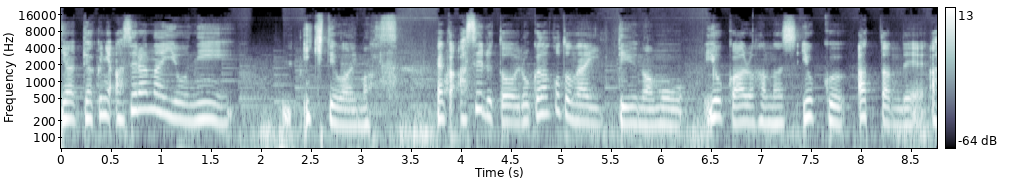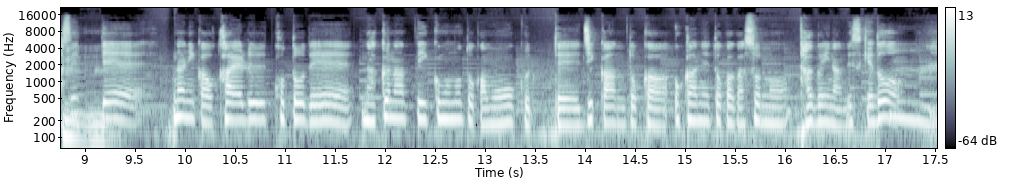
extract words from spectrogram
いや逆に焦らないように生きてはいますなんか焦るとろくなことないっていうのはもうよくある話よくあったんで焦って何かを変えることでなくなっていくものとかも多くって時間とかお金とかがその類なんですけど、うん。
